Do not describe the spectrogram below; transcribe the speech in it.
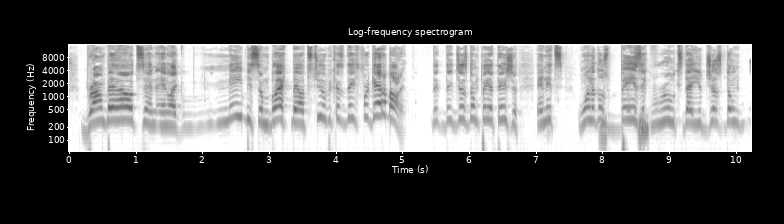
brown belts and, and like maybe some black belts too because they forget about it. They, they just don't pay attention, and it's one of those mm. basic roots that you just don't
